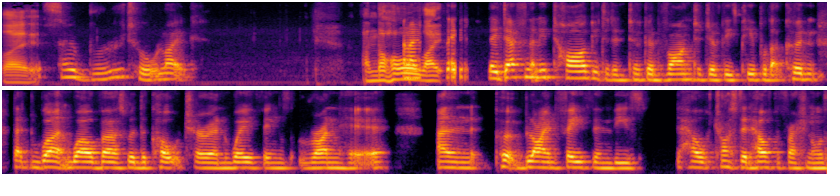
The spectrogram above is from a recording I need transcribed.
like it's so brutal, like and the whole and like they, they definitely targeted and took advantage of these people that couldn't that weren't well versed with the culture and way things run here and put blind faith in these health trusted health professionals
